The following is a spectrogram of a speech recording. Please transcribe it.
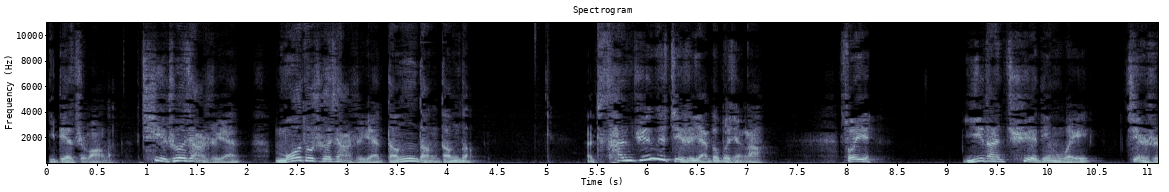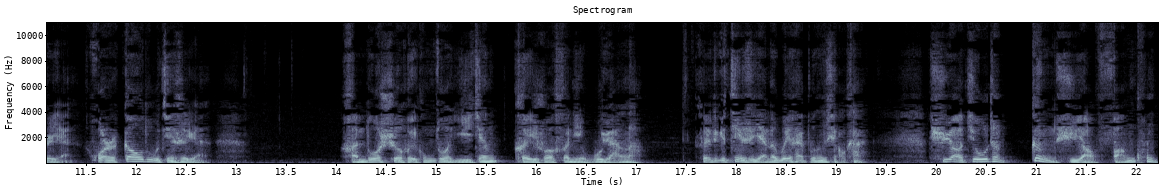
你别指望了；汽车驾驶员、摩托车驾驶员等等等等，参军的近视眼都不行啊。所以，一旦确定为。近视眼或者高度近视眼，很多社会工作已经可以说和你无缘了，所以这个近视眼的危害不能小看，需要纠正，更需要防控。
